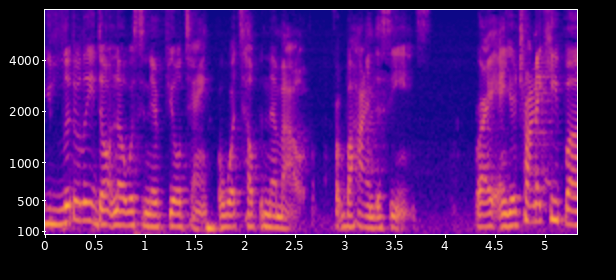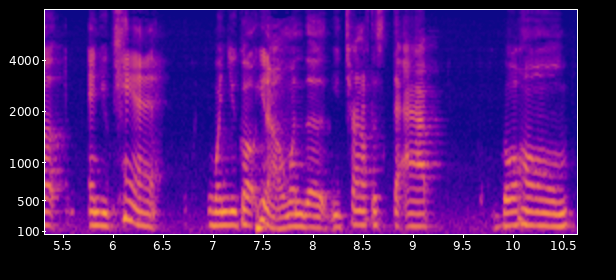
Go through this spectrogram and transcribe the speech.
you literally don't know what's in their fuel tank or what's helping them out from behind the scenes right? And you're trying to keep up and you can't when you go you know when the you turn off the, the app go home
